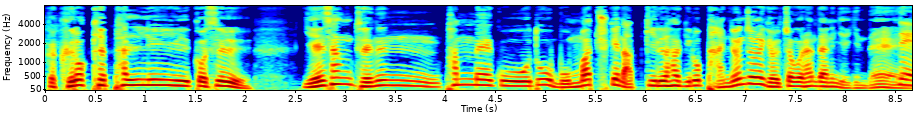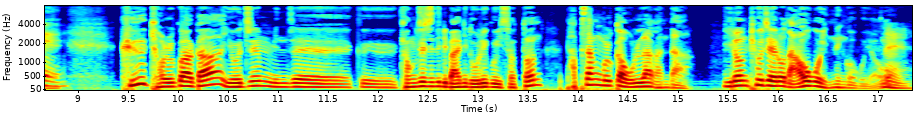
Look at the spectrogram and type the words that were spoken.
그러니까 그렇게 팔릴 것을 예상되는 판매고도 못 맞추게 납기를 하기로 반년 전에 결정을 한다는 얘기인데 네. 그 결과가 요즘 이제 그 경제지들이 많이 노리고 있었던 밥상 물가 올라간다 이런 표제로 나오고 있는 거고요. 네.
